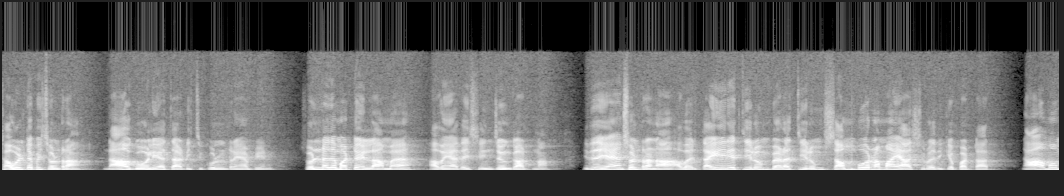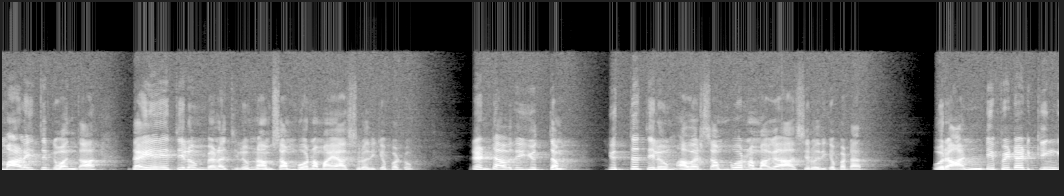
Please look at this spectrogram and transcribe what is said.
சவுல்கிட்ட போய் சொல்கிறான் நான் கோலியாத்தை அடித்து கொள்றேன் அப்படின்னு. சொன்னது மட்டும் இல்லாமல் அவன் அதை செஞ்சும் காட்டினான். இதை ஏன் சொல்கிறேன்னா அவர் தைரியத்திலும் பலத்திலும் சம்பூர்ணமாய் ஆசீர்வதிக்கப்பட்டார். நாமும் ஆலயத்திற்கு வந்தால் தைரியத்திலும் பலத்திலும் நாம் சம்பூர்ணமாய் ஆசீர்வதிக்கப்பட்டோம். ரெண்டாவது யுத்தம். யுத்தத்திலும் அவர் சம்பூர்ணமாக ஆசீர்வதிக்கப்பட்டார். ஒரு அன்டிபிட்டட் கிங்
